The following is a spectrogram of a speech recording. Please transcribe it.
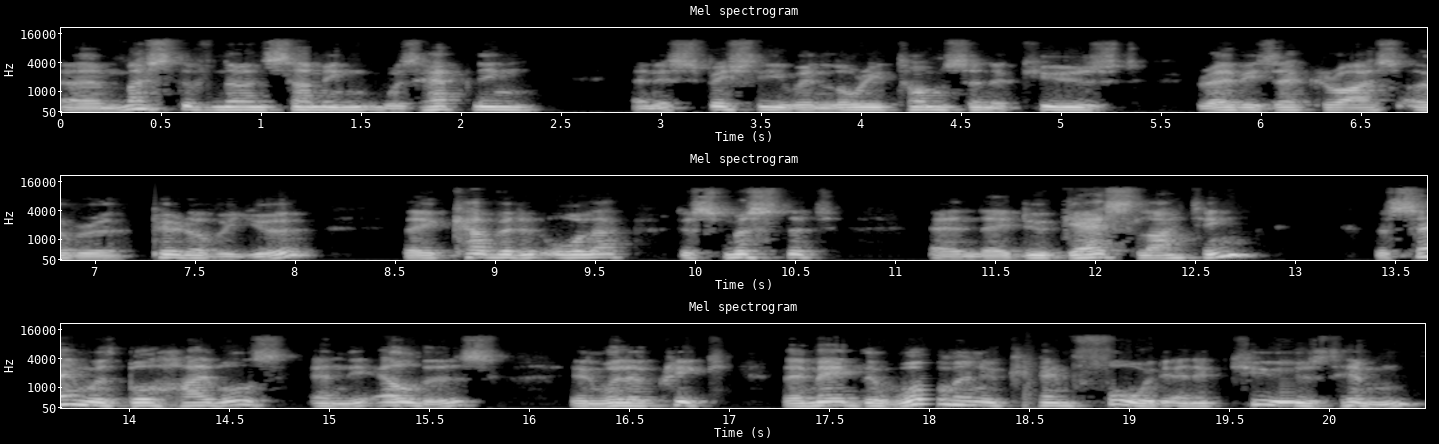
uh, must have known something was happening, and especially when Lori Thompson accused Ravi Zacharias over a period of a year, they covered it all up, dismissed it, and they do gaslighting the same with Bill Hybels and the elders in Willow Creek. They made the woman who came forward and accused him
